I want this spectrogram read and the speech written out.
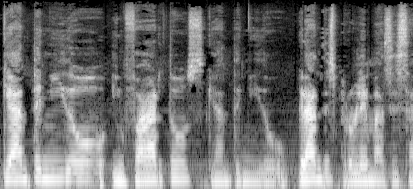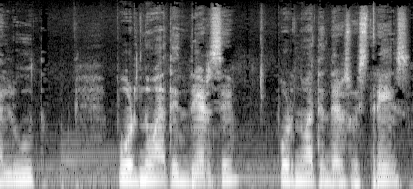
que han tenido infartos, que han tenido grandes problemas de salud por no atenderse, por no atender su estrés,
